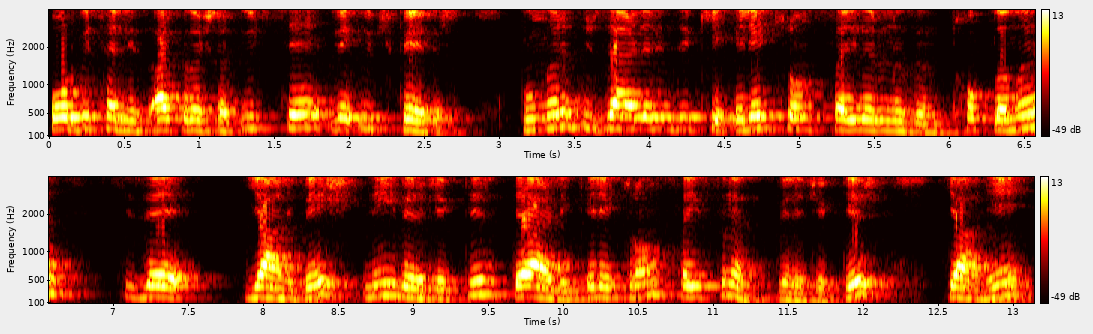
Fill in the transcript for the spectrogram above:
orbitaliniz arkadaşlar 3S ve 3P'dir. Bunların üzerlerindeki elektron sayılarınızın toplamı size yani 5 neyi verecektir? Değerlik elektron sayısını verecektir. Yani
